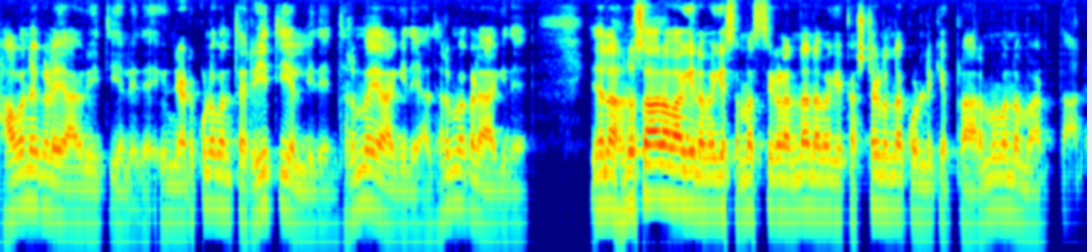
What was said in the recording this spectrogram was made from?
ಭಾವನೆಗಳು ಯಾವ ರೀತಿಯಲ್ಲಿದೆ, ಇವನು ನಡ್ಕೊಳ್ಳುವಂಥ ರೀತಿಯಲ್ಲಿದೆ ಧರ್ಮ ಆಗಿದೆ ಅಧರ್ಮಗಳಾಗಿದೆ, ಇದೆಲ್ಲ ಅನುಸಾರವಾಗಿ ನಮಗೆ ಸಮಸ್ಯೆಗಳನ್ನು, ನಮಗೆ ಕಷ್ಟಗಳನ್ನು ಕೊಡಲಿಕ್ಕೆ ಪ್ರಾರಂಭವನ್ನು ಮಾಡ್ತಾನೆ.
